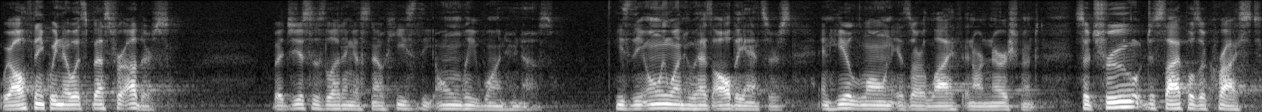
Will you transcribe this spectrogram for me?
We all think we know what's best for others. But Jesus is letting us know He's the only one who knows. He's the only one who has all the answers, and He alone is our life and our nourishment. So, true disciples of Christ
